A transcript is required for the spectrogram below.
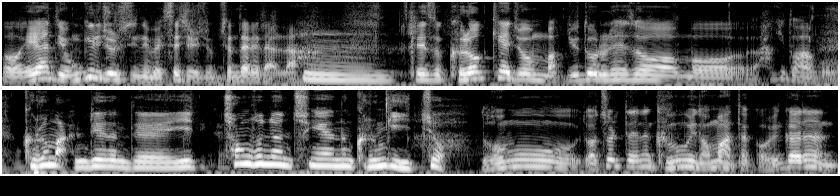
어, 애한테 용기를 줄 수 있는 메시지를 좀 전달해 달라. 음. 그래서 그렇게 좀 막 유도를 해서 뭐 하기도 하고 그러면 안 되는데 이 청소년층에는 그런 게 있죠. 너무 어쩔 때는 그 부분이 너무 안타까워. 그러니까는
